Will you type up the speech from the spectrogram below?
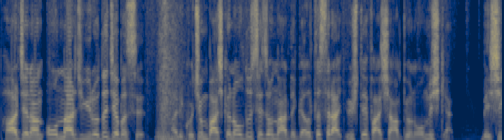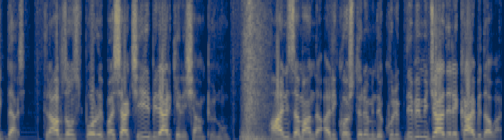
Harcanan onlarca euro da cabası. Ali Koç'un başkan olduğu sezonlarda Galatasaray 3 defa şampiyon olmuşken Beşiktaş, Trabzonspor ve Başakşehir birer kere şampiyon oldu. Aynı zamanda Ali Koç döneminde kulüpte bir mücadele kaybı da var.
